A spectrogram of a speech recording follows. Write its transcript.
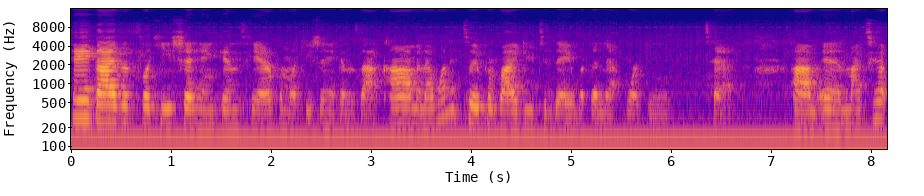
Hey guys, it's Lakeisha Hankins here from LakeishaHankins.com, and I wanted to provide you today with a networking tip. Um, and my tip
